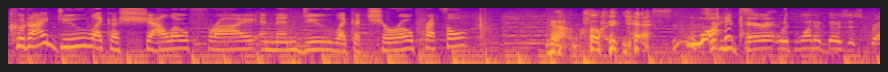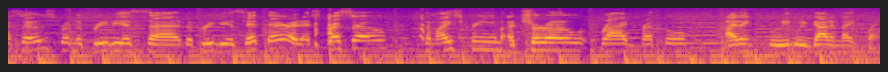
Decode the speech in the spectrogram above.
Could I do like a shallow fry and then do like a churro pretzel? No. Oh, yes. What? Can you pair it with one of those espressos from the previous uh, the previous hit there? An espresso, some ice cream, a churro, fried pretzel. I think we, we've got a night plan.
